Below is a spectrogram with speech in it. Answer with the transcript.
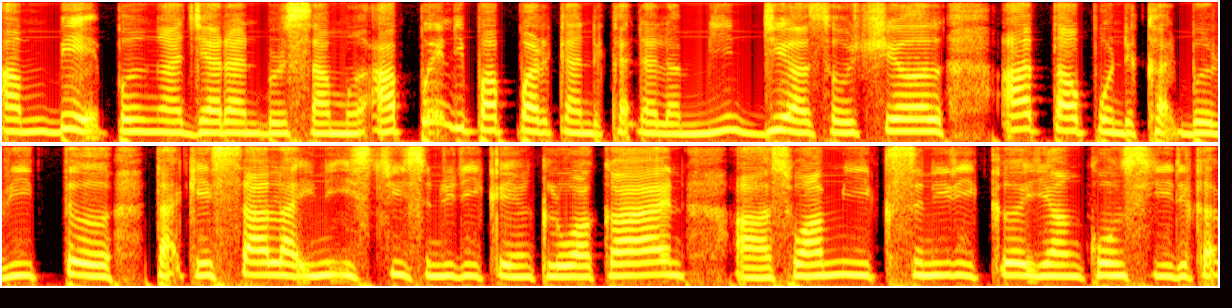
ambil pengajaran bersama. Apa yang dipaparkan dekat dalam media sosial ataupun dekat berita. Tak kisahlah ini isteri sendiri ke yang keluarkan, aa, suami sendiri ke yang kongsi dekat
